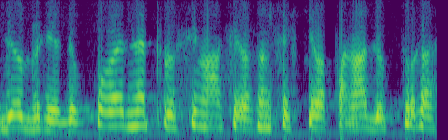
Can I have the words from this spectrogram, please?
Dobré dopoledne, prosím vás, já jsem se chtěla pana doktora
